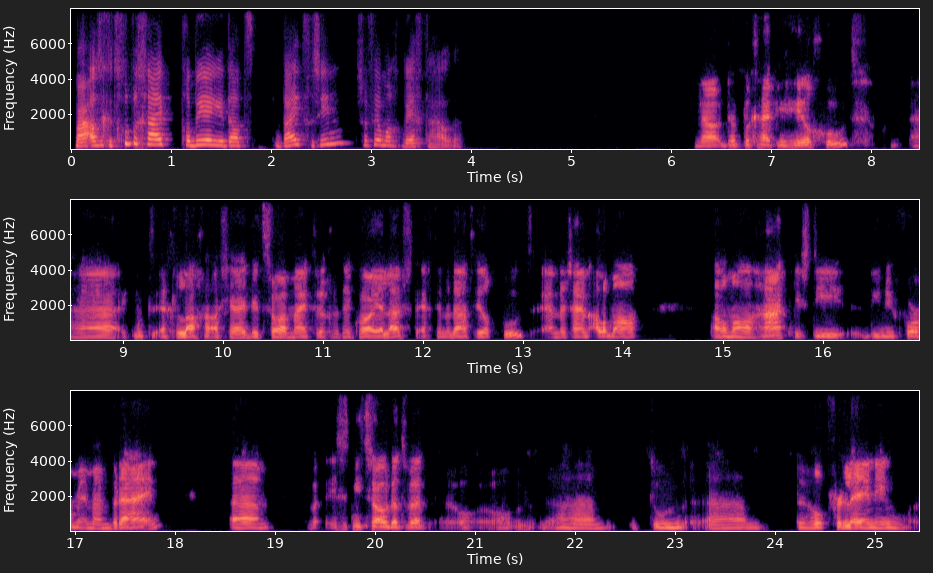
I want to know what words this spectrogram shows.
Maar als ik het goed begrijp, probeer je dat bij het gezin zoveel mogelijk weg te houden. Nou, dat begrijp je heel goed. Eh, ik moet echt lachen als jij dit zo aan mij terug denk ik, wauw, jij luistert echt inderdaad heel goed. En er zijn allemaal, allemaal haakjes die, die nu vormen in mijn brein. Ehm, is het niet zo dat we ehm, toen ehm, de hulpverlening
